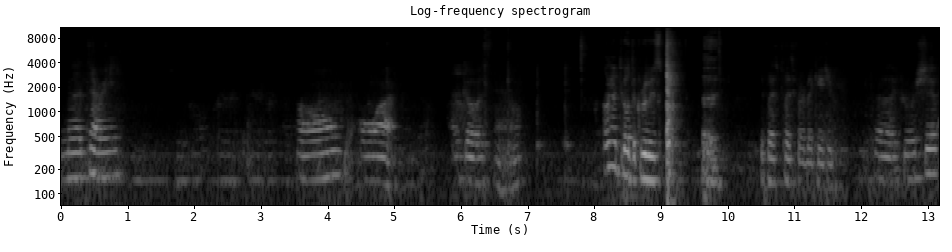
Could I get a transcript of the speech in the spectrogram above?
military, home, or a ghost town. I'm gonna have to go with the cruise. it's the best place for a vacation. So the cruise ship.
